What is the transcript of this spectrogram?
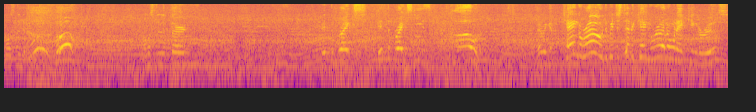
Almost into Almost into third. Hit the brakes. Hit the brake There we go. Kangaroo! Did we just hit a kangaroo? I don't want to hit kangaroos.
